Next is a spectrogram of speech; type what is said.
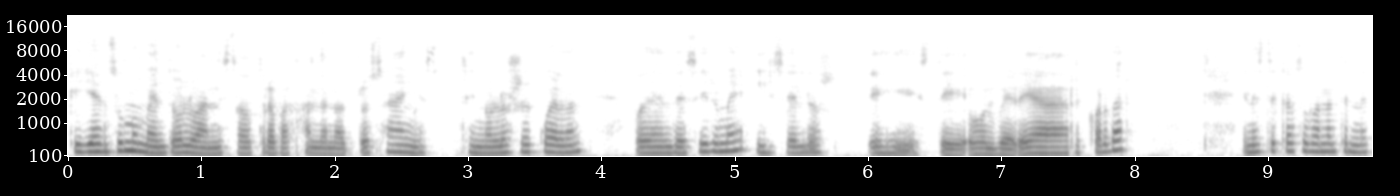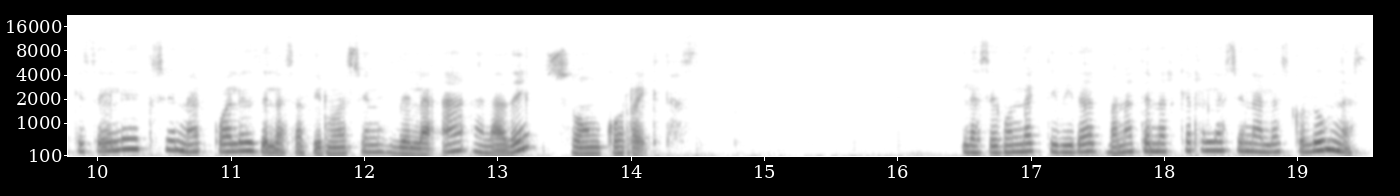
que ya en su momento lo han estado trabajando en otros años. Si no los recuerdan, pueden decirme y se los este, volveré a recordar. En este caso van a tener que seleccionar cuáles de las afirmaciones de la A a la D son correctas. La segunda actividad van a tener que relacionar las columnas.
